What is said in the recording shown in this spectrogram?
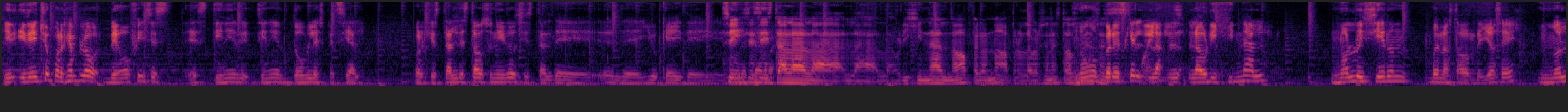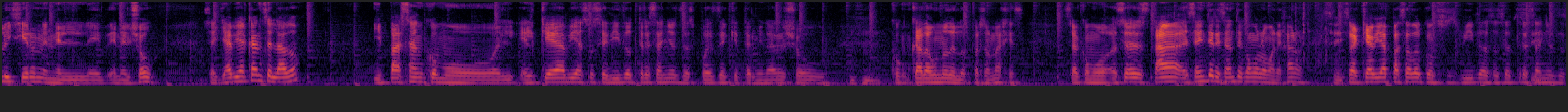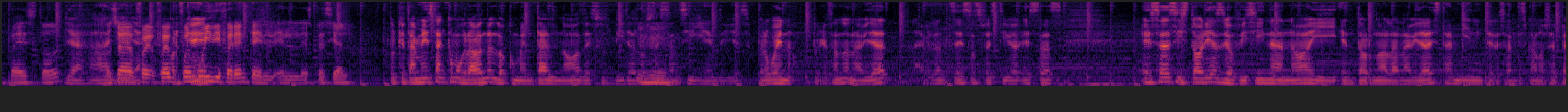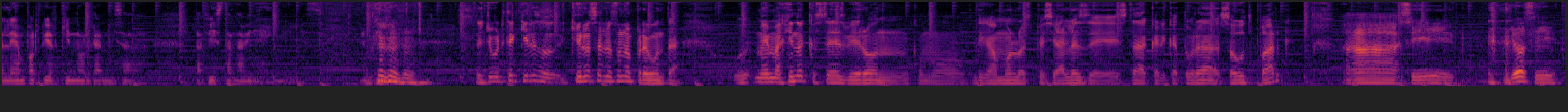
Y, y de hecho, por ejemplo, The Office es, es- tiene, tiene doble especial. Porque está el de Estados Unidos y está el de, el de UK. De Sí, sí, Inglaterra. sí, está la, la, la, la original, ¿no? Pero no, pero la versión de Estados Unidos No, pero es que la, buenísima. la original no lo hicieron, bueno, hasta donde yo sé, no lo hicieron en el, en el show. O sea, ya había cancelado y pasan como el, el que había sucedido tres años después de que terminara el show con cada uno de los personajes. O sea, como, o sea, está, está interesante cómo lo manejaron. sí. O sea, qué había pasado con sus vidas, o sea, tres Sí. años después y todo. ah, o sea, fue, fue, fue muy diferente el, el especial. Porque también están como grabando el documental, ¿no? De sus vidas, los están siguiendo y eso. Pero bueno, regresando a Navidad, la verdad, esos festivales, esas, esas historias de oficina, ¿no? Y en torno a la Navidad están bien interesantes cuando se pelean por ver quién organiza la fiesta navideña y eso. En fin. De hecho, ahorita quiero, quiero hacerles una pregunta. Me imagino que ustedes vieron como, digamos, los especiales de esta caricatura South Park. Ah, sí. Yo sí.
